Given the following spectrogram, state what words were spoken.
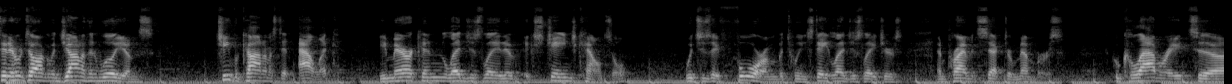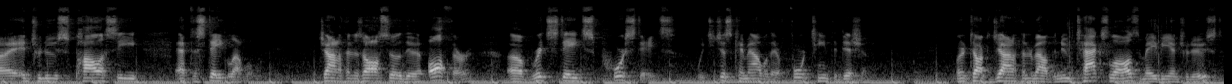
Today we're talking with Jonathan Williams, chief economist at ALEC, the American Legislative Exchange Council, which is a forum between state legislatures and private sector members who collaborate to uh, introduce policy at the state level. Jonathan is also the author of Rich States, Poor States, which just came out with their 14th edition. We're going to talk to Jonathan about the new tax laws that may be introduced,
